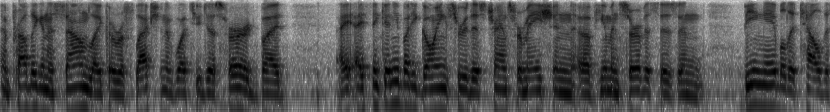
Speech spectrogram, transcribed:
I'm probably going to sound like a reflection of what you just heard, but I, I think anybody going through this transformation of human services and being able to tell the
